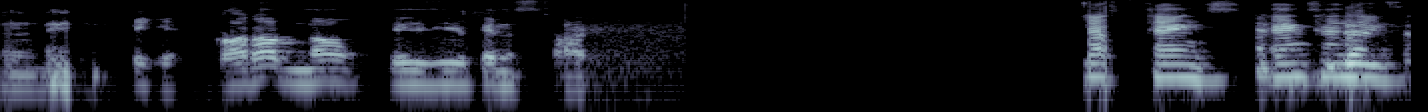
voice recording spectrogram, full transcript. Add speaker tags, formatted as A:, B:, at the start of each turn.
A: Mm-hmm. Okay. Gaurav, now please you can start.
B: Yeah, thanks. Thanks, Sanjeev.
